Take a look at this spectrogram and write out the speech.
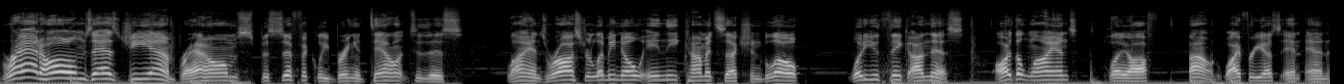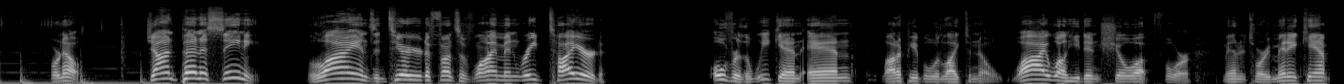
Brad Holmes as GM? Brad Holmes specifically bringing talent to this Lions roster. Let me know in the comment section below. What do you think on this? Are the Lions playoff bound? Y for yes and N no. John Penisini, Lions interior defensive lineman, retired over the weekend, and a lot of people would like to know why. Well, he didn't show up for mandatory minicamp.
